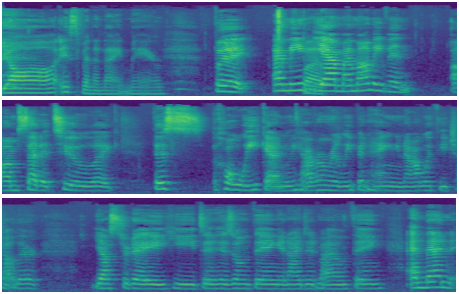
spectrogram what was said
y'all, it's been a nightmare. But I mean, But- yeah, my mom even um said it too. Like this whole weekend, we haven't really been hanging out with each other. Yesterday, he did his own thing, and I did my own thing. And then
